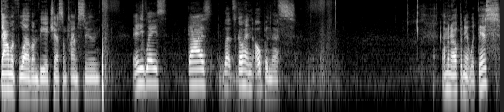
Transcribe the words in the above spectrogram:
down with love on VHS sometime soon. Anyways, guys, let's go ahead and open this. I'm gonna open it with this.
